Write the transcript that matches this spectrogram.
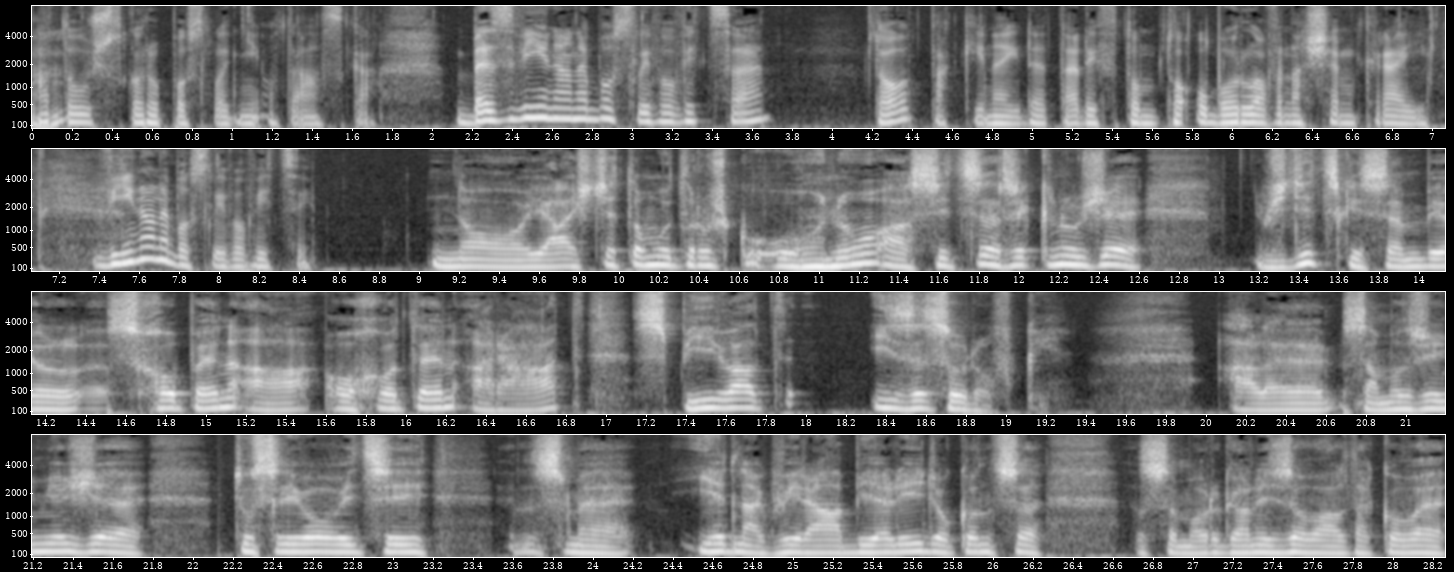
a to už skoro poslední otázka. Bez vína nebo slivovice? To taky nejde tady v tomto oboru a v našem kraji. Víno nebo slivovici? No, já ještě tomu trošku uhnu a sice řeknu, že vždycky jsem byl schopen a ochoten a rád zpívat i ze sodovky. Ale samozřejmě, že tu slivovici jsme jednak vyráběli, dokonce jsem organizoval takové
